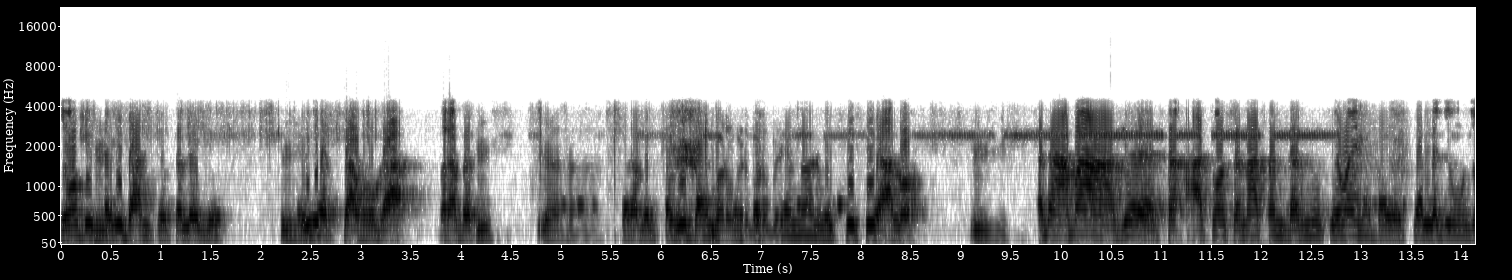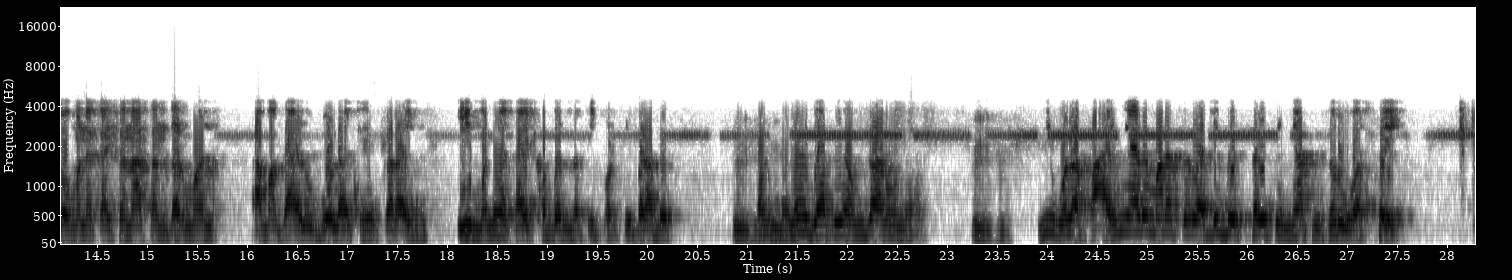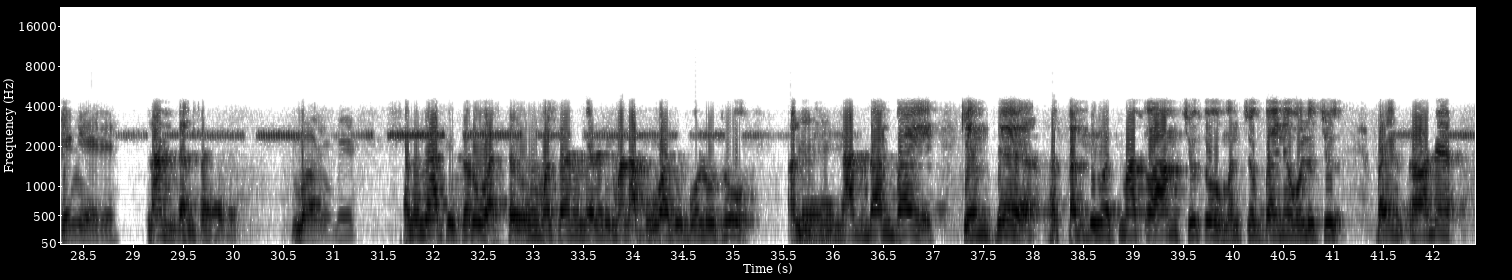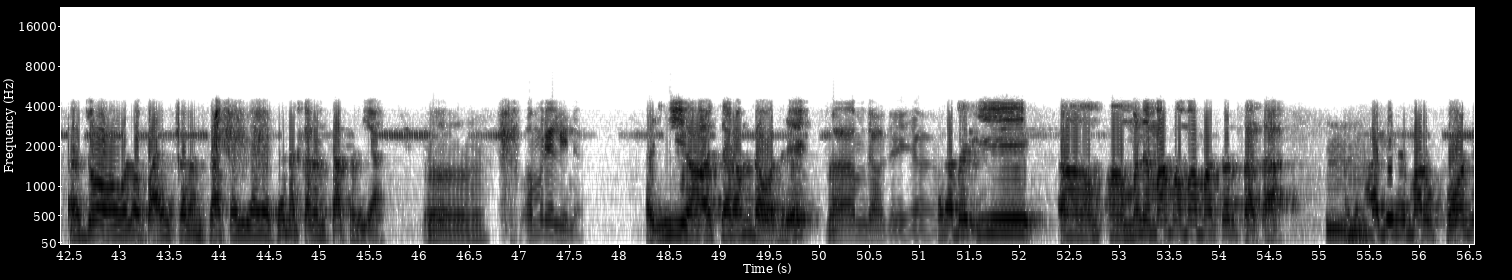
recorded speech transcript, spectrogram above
जो भी हम्म। संविधान से चलेंगे હમ. वही अच्छा होगा बराबर હમ. હા હા હા બરાબર સંવિધાન બરોબર, બરોબર. સત્યના નીતિથી હાલો હમ, હમ. અને આમાં જે સ- આખો સનાતન ધર્મ કહેવાય ને ભાઈ અત્યાર લગી હું જો મને કઈ સનાતન ધર્મ ન આમાં ગાયડું બોલાય શું કરાય ઈ મને કઈ ખબર નથી પડતી બરાબર હમ, પણ હમ. મને જ્યાંથી સમજાણું ને હમ, હમ. ઈ ઓલા ભાઈ ની હારે મારે પેલા ડિબેટ થઈ હતી ત્યાંથી શરૂઆત થઈ કેની હારે? નાગદાન ભાઈ હારે. બરોબર. અને ત્યાંથી શરૂઆત થઈ. હું મસાણી મેલડીમાંના ભુવાજી બોલું છું. અને. નાગદાનભાઈ કેમ છે? સત્તર દિવસમાં તો આમ છું તું. મનસુખભાઈ ને ઓલું છું. ભાઈ અને જો ઓલો ભાઈ કરણ સાતળિયા છે ને કરણ સાતળિયા અમરેલી ને ઈ અત્યારે અમદાવાદ રે. હા અમદાવાદ રે બરાબર ઈ મને મામા મામા કરતા હતા. અને આજે મારો ફોન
